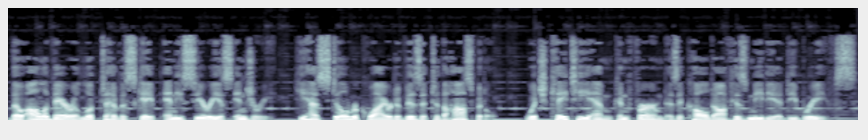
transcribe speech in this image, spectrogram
though Oliveira looked to have escaped any serious injury, he has still required a visit to the hospital, which KTM confirmed as it called off his media debriefs.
